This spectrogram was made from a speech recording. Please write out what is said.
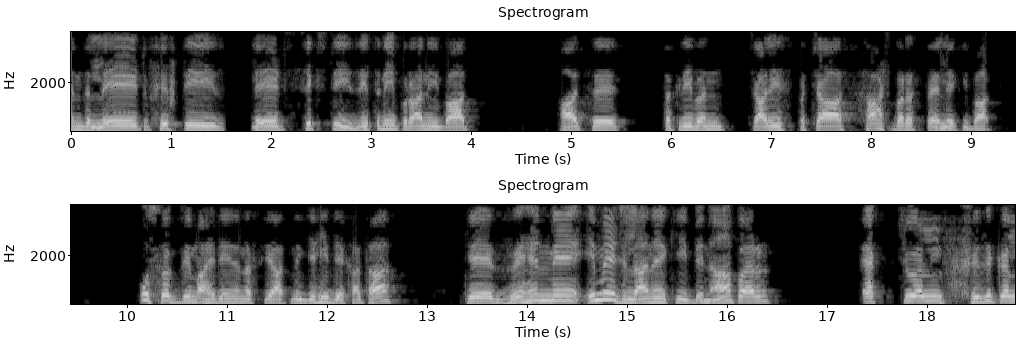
in the late fifties late sixties اتنی پرانی بات آج سے تقریباً چالیس پچاس ساٹھ برس پہلے کی بات اس وقت بھی ماہرین نفسیات نے یہی دیکھا تھا کہ ذہن میں امیج لانے کی بنا پر actual physical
